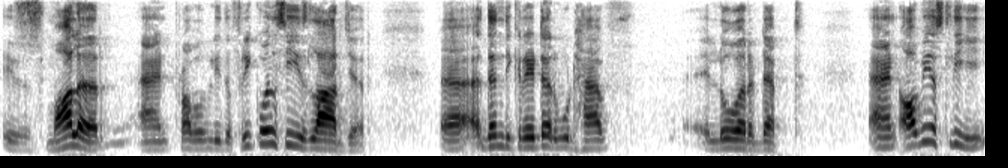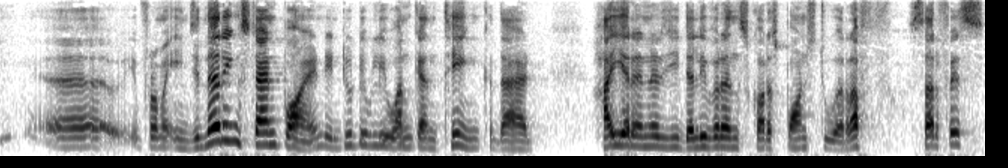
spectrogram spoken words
is smaller and probably the frequency is larger, uh, then the crater would have a lower depth. And obviously, from an engineering standpoint intuitively one can think that higher energy deliverance corresponds to a rough surface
